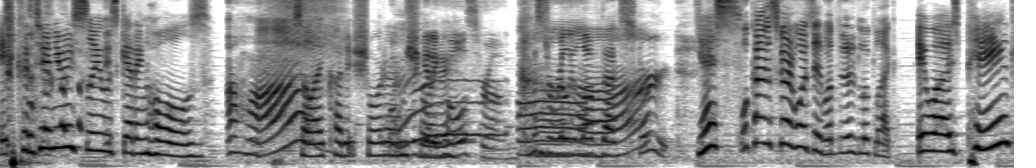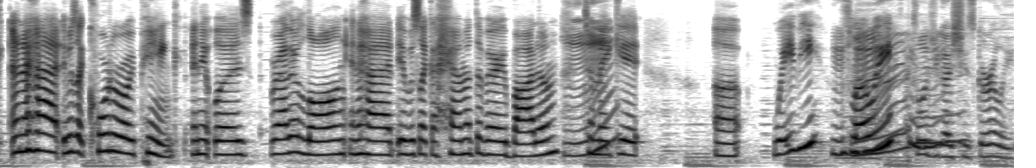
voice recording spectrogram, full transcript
It continuously was getting holes, Uh huh. so I cut it shorter and Where's she getting holes from? You must have really loved that skirt. Yes, What kind of skirt was it? What did it look like? it was pink, and I had it was like corduroy pink, and it was rather long, and it had it was like a hem at the very bottom to make it uh wavy, mm-hmm. flowy. I told you guys she's girly.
